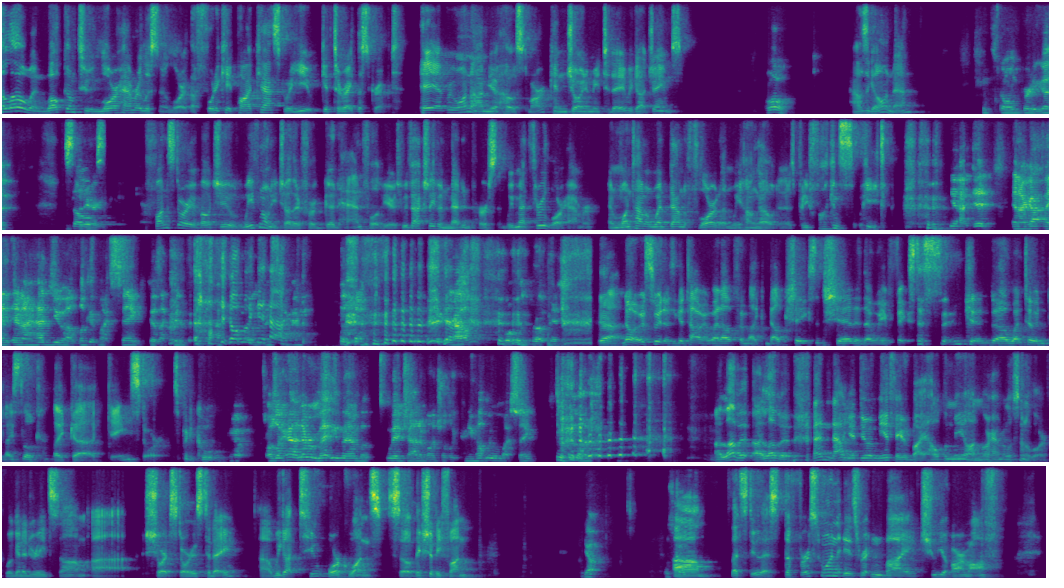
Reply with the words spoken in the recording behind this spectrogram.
Hello and welcome to Lorehammer Listener Lore, the 40K podcast where you get to write the script. Hey everyone, I'm your host Mark, and joining me today we got James. Hello. How's it going, man? It's going pretty good. So, fun story about you. We've known each other for a good handful of years. We've actually even met in person. We met through Lorehammer, and one time I went down to Florida and we hung out, and it was pretty fucking sweet. yeah, I did, and I got I, and I had you uh, look at my sink because I couldn't. Oh, yeah. figure out what was broken. Yeah, no, it was sweet. It was a good time. We went out from like milkshakes and shit, and then we fixed a sink and uh, went to a nice little like uh, game store. It's pretty cool. Yeah. I was like, hey, I never met you, man, but we had chatted a bunch. I was like, can you help me with my sink? I love it. I love it. And now you're doing me a favor by helping me on Lorehammer Listener Lore. We're going to read some uh, short stories today. Uh, we got two orc ones, so they should be fun. Yep. Let's, um, let's do this. The first one is written by Chew Your Arm Off.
